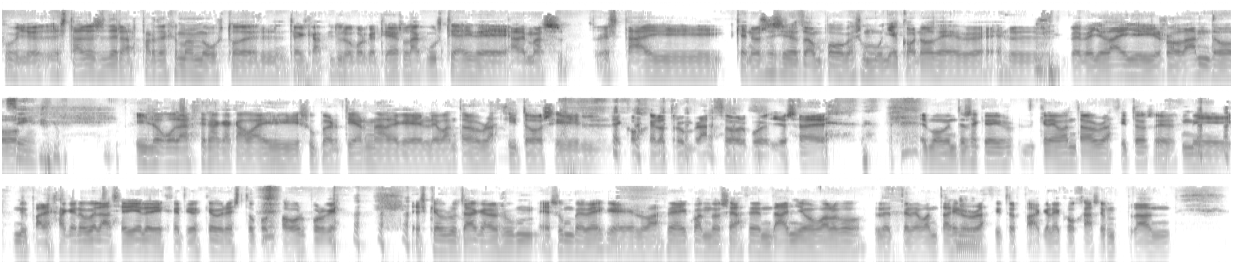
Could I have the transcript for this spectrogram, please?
Pues yo- esta es de las partes que más me gustó del, del capítulo, porque tienes la angustia ahí de, además está ahí, que no sé si nota un poco que es un muñeco, ¿no? De el bebé Yoda ahí rodando Sí, y luego la escena que acaba ahí súper tierna de que levanta los bracitos y le coge el otro en brazos, pues yo sé, el momento ese que, que levanta los bracitos es mi, mi pareja que no ve la serie le dije tienes que ver esto por favor porque es que es brutal, claro, es un, es un bebé que lo hace ahí cuando se hacen daño o algo, le, te levanta ahí los bracitos para que le cojas en plan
